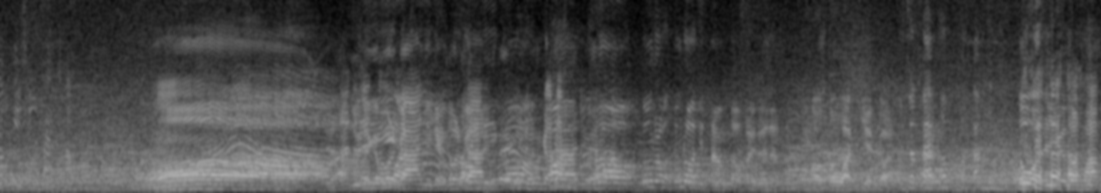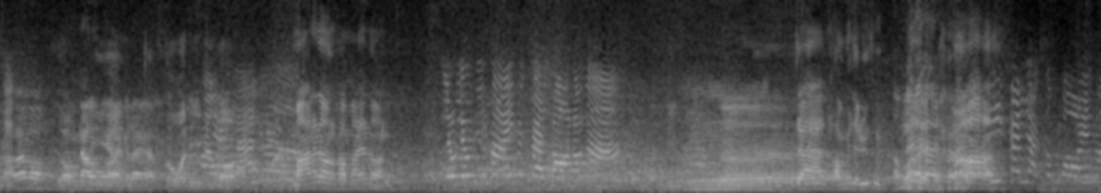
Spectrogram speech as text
ต้องมีชื่อแฟนคลับอยู่ในกระบวนการอยู่ในกระบวนการรอต้องรอต้องรอติดตามต่อไปด้วยนะครับเราโต้วาทีกันก่อนจะแป๊บครับแป๊บนึงโต้วาทีกันสักพักครับลองเดาก่อนก็ได้ครับโต้วาทีเอารอละมาแน่นอนครับมาแน่นอนเร็วๆนี้ไหมเป็นแฟนรอแล้วนะ จะทำให้เร็วที่สุด เอาไม่ได้พี่ใครอยากสปอยไหม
